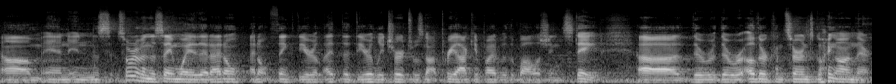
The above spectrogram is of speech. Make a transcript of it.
Um, and in this, sort of in the same way that I don't, I don't think the early, that the early church was not preoccupied with abolishing the state. Uh, there were there were other concerns going on there.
